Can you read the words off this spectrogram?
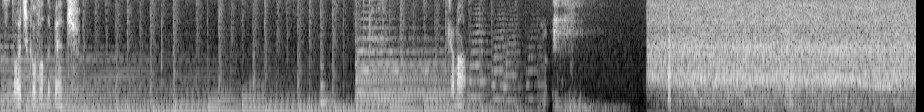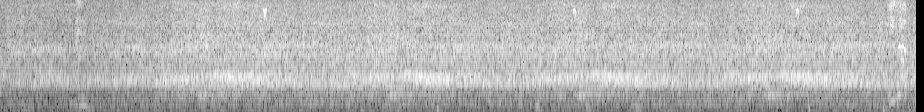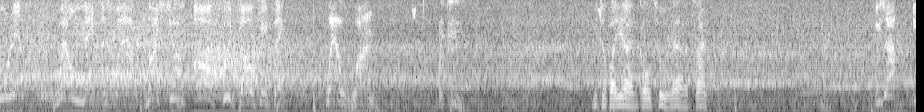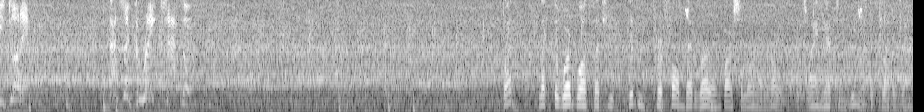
Stoichkov on the bench. Come on. He's up for it. Well met as well. Nice jump. Oh, good goalkeeping. Well won. Vítor Baía in goal too. Yeah, that's right. He's up. He's got it. That's a great tackle. But like the word was that he didn't perform that well in Barcelona at all. That's why he had to leave the club again.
